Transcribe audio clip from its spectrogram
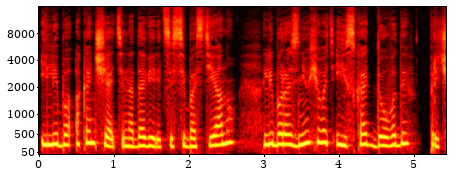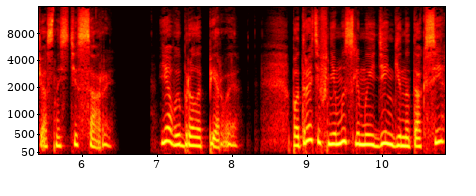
и либо окончательно довериться Себастьяну, либо разнюхивать и искать доводы причастности Сары. Я выбрала первое. Потратив немыслимые деньги на такси,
